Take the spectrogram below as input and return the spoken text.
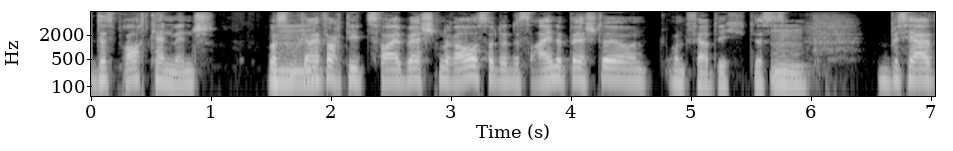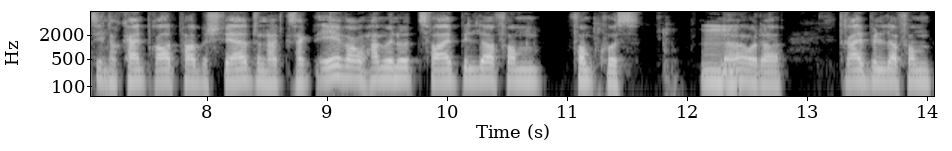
das braucht kein Mensch. Man sucht mhm. einfach die zwei Besten raus oder das eine Beste und, und fertig. Das, mhm. Bisher hat sich noch kein Brautpaar beschwert und hat gesagt, ey, warum haben wir nur zwei Bilder vom, vom Kuss? Mhm. Ne? Oder drei Bilder vom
